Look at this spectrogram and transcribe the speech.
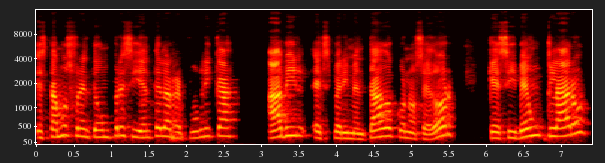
estamos frente a un presidente de la República hábil, experimentado, conocedor, que si ve un claro,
